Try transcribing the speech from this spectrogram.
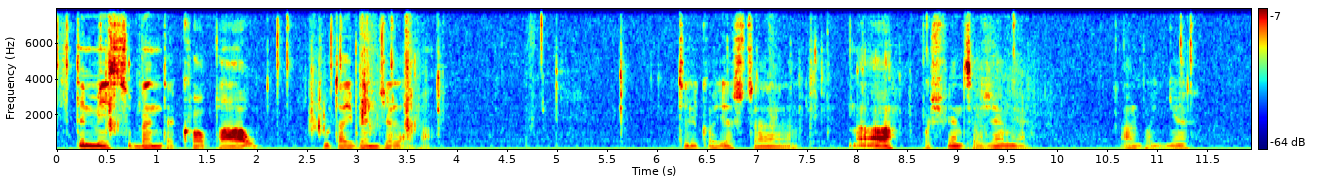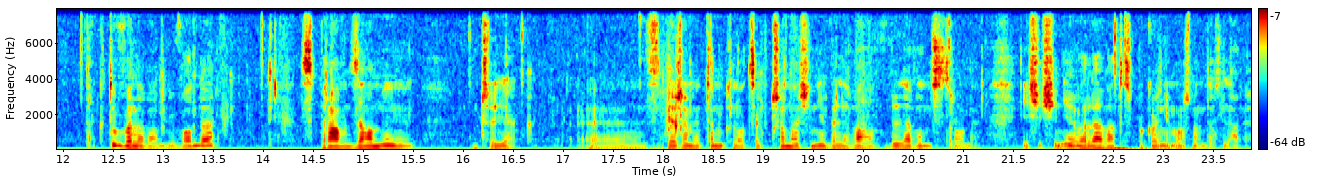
w tym miejscu będę kopał. Tutaj będzie lawa. Tylko jeszcze... No, poświęcę ziemię. Albo i nie. Tak, tu wylewamy wodę. Sprawdzamy, czy jak e, zbierzemy ten klocek, czy ona się nie wylewa w lewą stronę. Jeśli się nie wylewa, to spokojnie można dać lawę.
